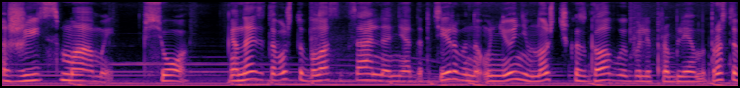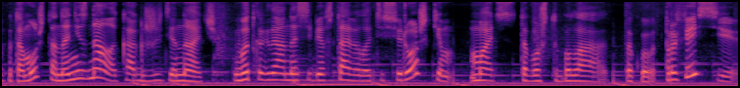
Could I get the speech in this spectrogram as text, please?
жить с мамой. Все. Она из-за того, что была социально неадаптирована, у нее немножечко с головой были проблемы. Просто потому, что она не знала, как жить иначе. И вот когда она себе вставила эти сережки, мать с того, что была такой вот профессии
